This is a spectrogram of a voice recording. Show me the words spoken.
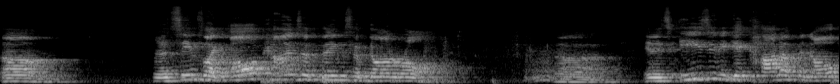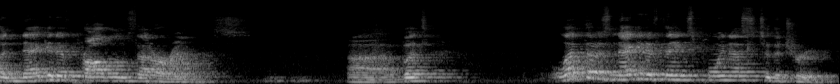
Um, it seems like all kinds of things have gone wrong. And it's easy to get caught up in all the negative problems that are around us. Uh, but let those negative things point us to the truth.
